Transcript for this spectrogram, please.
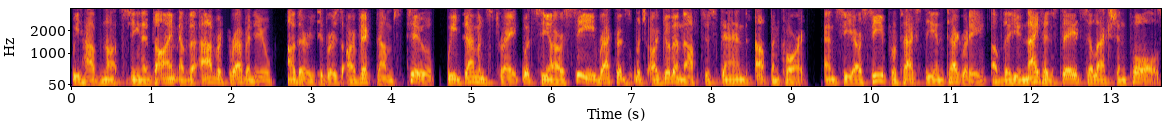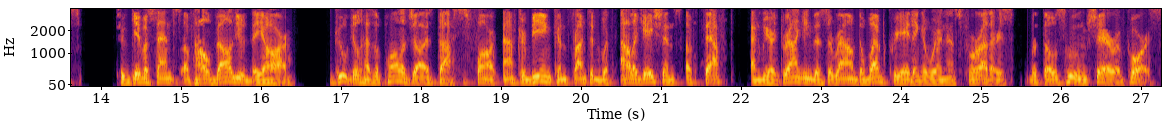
We have not seen a dime of the advert revenue, other YouTubers are victims too, we demonstrate with CRC records which are good enough to stand up in court, and CRC protects the integrity of the United States election polls. To give a sense of how valued they are, Google has apologized thus far after being confronted with allegations of theft, and we are dragging this around the web creating awareness for others, with those whom share of course.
